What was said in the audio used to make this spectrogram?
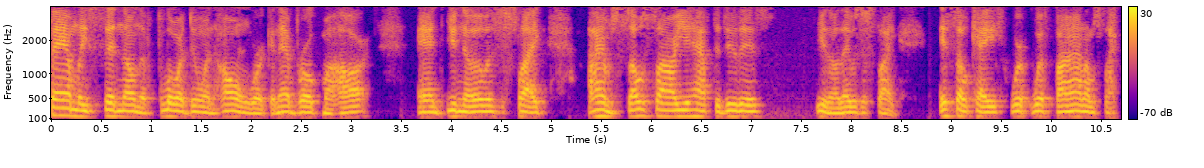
family sitting on the floor doing homework, and that broke my heart. And you know, it was just like, I am so sorry you have to do this. You know, they was just like, it's okay, we're we're fine. I was like,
